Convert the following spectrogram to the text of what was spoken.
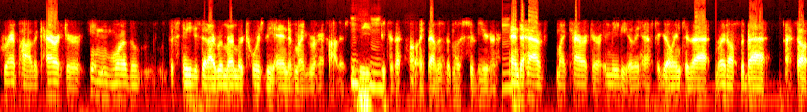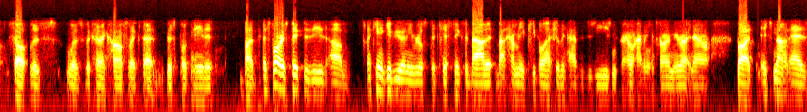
Grandpa, the character, in one of the the stages that I remember towards the end of my grandfather's disease because I felt like that was the most severe. And to have my character immediately have to go into that right off the bat, I felt felt was was the kind of conflict that this book needed. But as far as Pick disease, um, I can't give you any real statistics about it, about how many people actually have the disease. And I don't have any in front of me right now, but it's not as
